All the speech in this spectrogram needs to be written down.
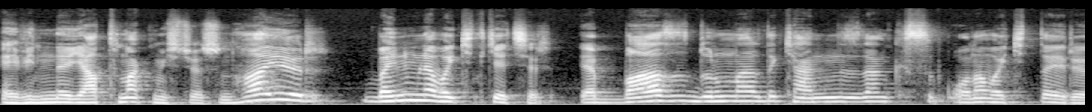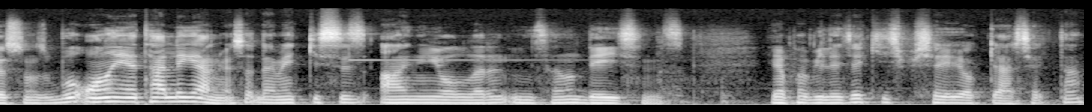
Evinde yatmak mı istiyorsun? Hayır. Benimle vakit geçir. Ya bazı durumlarda kendinizden kısıp ona vakit ayırıyorsunuz. Bu ona yeterli gelmiyorsa demek ki siz aynı yolların insanı değilsiniz. Yapabilecek hiçbir şey yok gerçekten.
